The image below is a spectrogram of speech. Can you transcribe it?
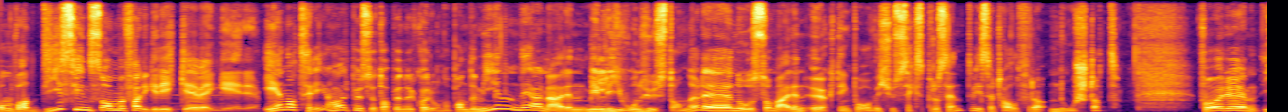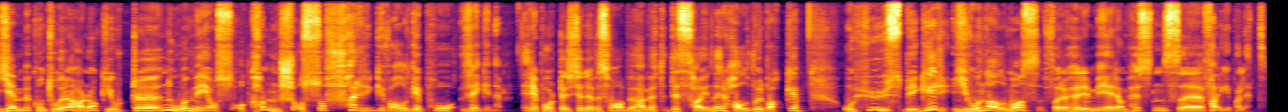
om hva de syns om fargerike vegger. Én av tre har pusset opp under koronapandemien. Det er nær en million husstander, det er noe som er en økning på over 26% viser tall fra Norstat. For eh, hjemmekontoret har nok gjort eh, noe med oss, og kanskje også fargevalget på veggene. Reporter Synnøve Svabø har møtt designer Halvor Bakke og husbygger Jon Almås for å høre mer om høstens eh, fargepalett.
